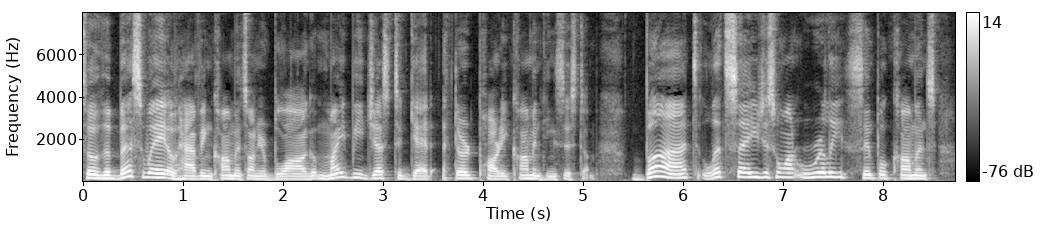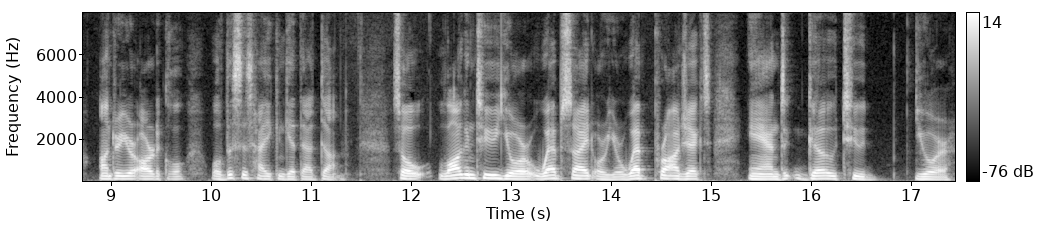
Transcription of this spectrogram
So the best way of having comments on your blog might be just to get a third-party commenting system. But let's say you just want really simple comments under your article. Well, this is how you can get that done. So log into your website or your web project and go to your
